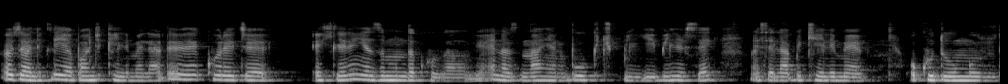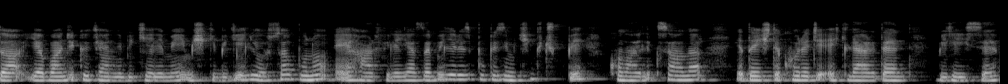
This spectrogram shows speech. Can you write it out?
özellikle yabancı kelimelerde ve Korece eklerin yazımında kullanılıyor. En azından yani bu küçük bilgiyi bilirsek mesela bir kelime okuduğumuzda yabancı kökenli bir kelimeymiş gibi geliyorsa bunu E harfiyle yazabiliriz. Bu bizim için küçük bir kolaylık sağlar. Ya da işte Korece eklerden biri ise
